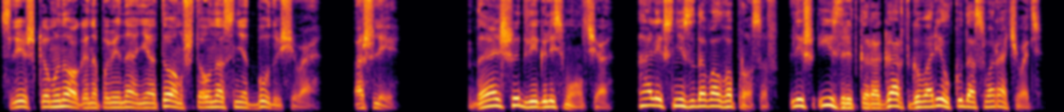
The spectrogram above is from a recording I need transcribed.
«Слишком много напоминаний о том, что у нас нет будущего. Пошли». Дальше двигались молча. Алекс не задавал вопросов, лишь изредка Рогард говорил, куда сворачивать.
